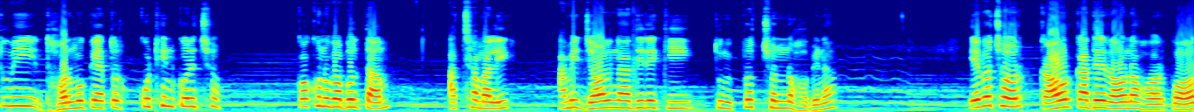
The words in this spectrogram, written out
তুমি ধর্মকে এত কঠিন করেছ? কখনো বা বলতাম আচ্ছা মালিক, আমি জল না দিলে কি তুমি প্রচ্ছন্ন হবে না। এবছর কাওর কাঁধে রওনা হওয়ার পর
